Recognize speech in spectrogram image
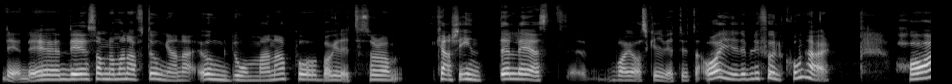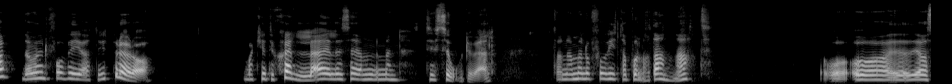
Det, det, det är som när man haft ungarna, ungdomarna på bageriet så har de kanske inte läst vad jag har skrivit utan oj det blir fullkorn här. Ja, då får vi göra ett nytt bröd då. Man kan ju inte skälla eller säga men det såg du väl. Utan nej, men då får vi hitta på något annat. Och, och jag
